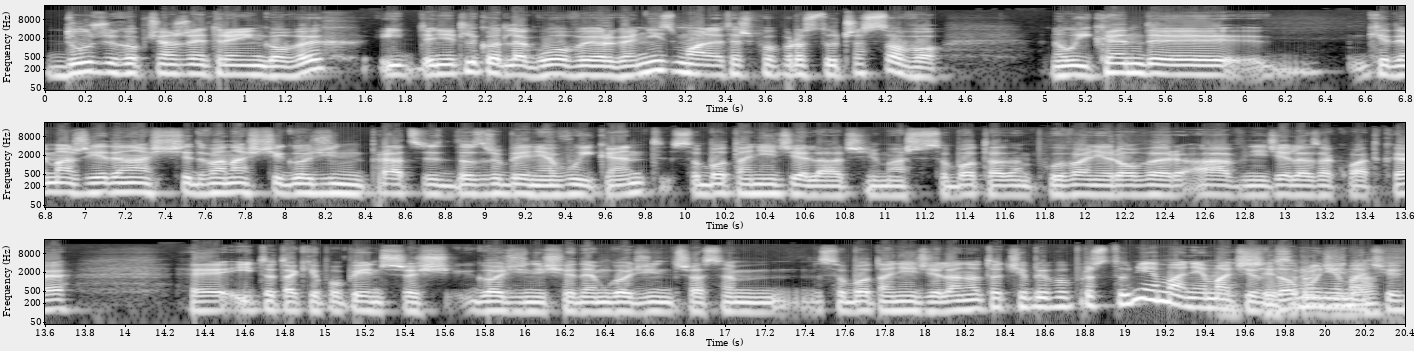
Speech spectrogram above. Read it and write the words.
dużych obciążeń treningowych i nie tylko dla głowy i organizmu, ale też po prostu czasowo. No weekendy, kiedy masz 11-12 godzin pracy do zrobienia w weekend, sobota, niedziela, czyli masz sobota tam pływanie rower, a w niedzielę zakładkę, i to takie po 5-6 godzin, 7 godzin, czasem sobota, niedziela, no to ciebie po prostu nie ma, nie macie w domu, nie macie,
